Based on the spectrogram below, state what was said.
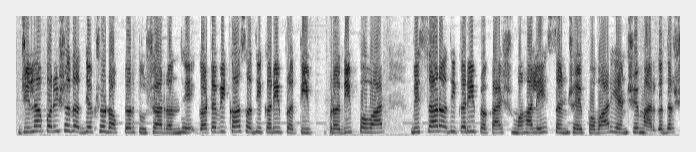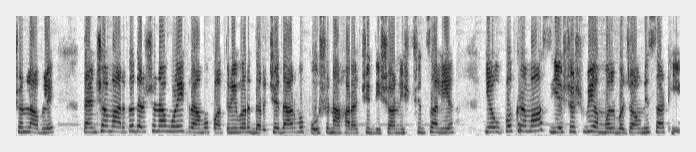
जिल्हा परिषद अध्यक्ष डॉक्टर तुषार रंधे गट विकास अधिकारी प्रदीप प्रदीप पवार विस्तार अधिकारी प्रकाश महाले संजय पवार यांचे मार्गदर्शन लाभले. त्यांच्या मार्गदर्शनामुळे ग्रामपातळीवर दर्जेदार व पोषण आहाराची दिशा निश्चित झाली या उपक्रमास यशस्वी अंमलबजावणीसाठी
